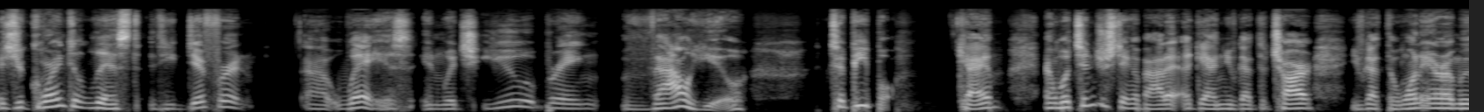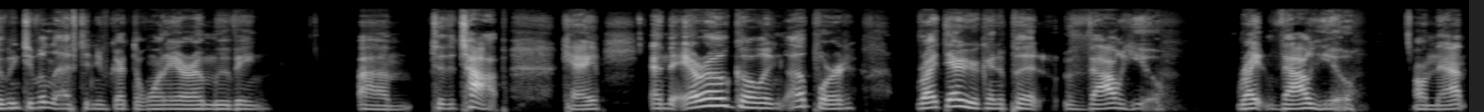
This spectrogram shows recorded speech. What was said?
is you're going to list the different uh, ways in which you bring value to people. Okay. And what's interesting about it, again, you've got the chart, you've got the one arrow moving to the left, and you've got the one arrow moving um, to the top. Okay. And the arrow going upward, right there, you're going to put value, right? Value on that.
